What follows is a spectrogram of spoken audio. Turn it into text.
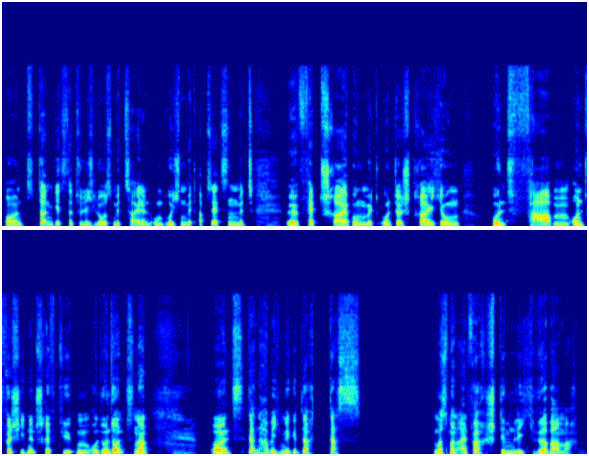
Und dann geht's natürlich los mit Zeilenumbrüchen, mit Absätzen, mit äh, Fettschreibung, mit Unterstreichung und Farben und verschiedenen Schrifttypen und, und, und. Ne? Und dann habe ich mir gedacht, das muss man einfach stimmlich hörbar machen.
